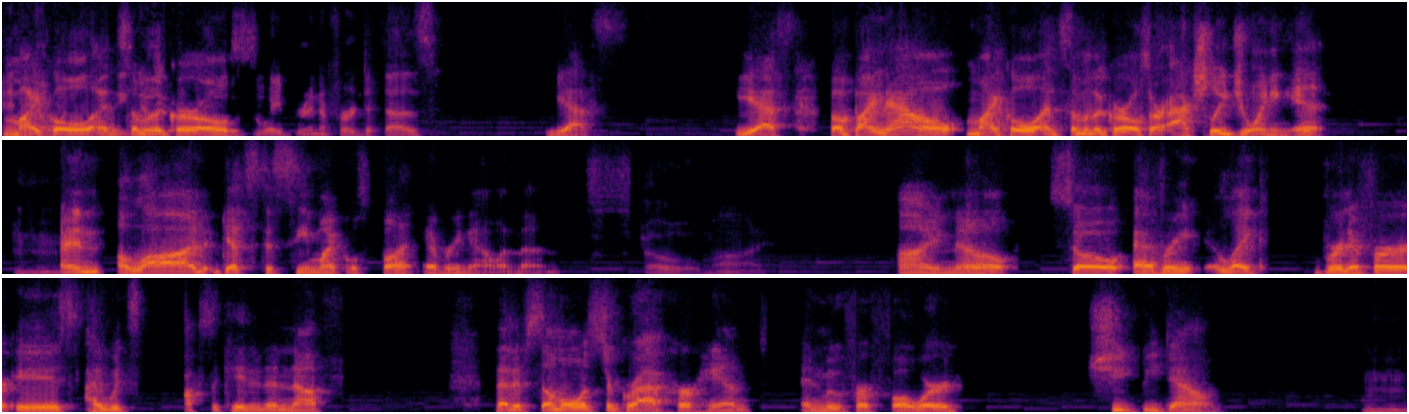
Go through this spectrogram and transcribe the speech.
And no Michael and some of the girls. the way Brennifer does. Yes. Yes. But by now, Michael and some of the girls are actually joining in. Mhm. And Alad gets to see Michael's butt every now and then. Oh my. I know. So every like Brennifer is, I would say, intoxicated enough that if someone was to grab her hand and move her forward, she'd be down. Mm-hmm.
